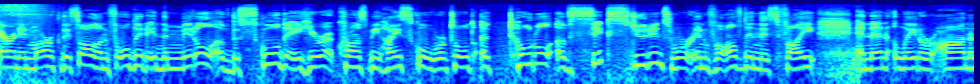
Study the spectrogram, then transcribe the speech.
Erin and Mark, this all unfolded in the middle of the school day here at Crosby High School. We're told a total of six students were involved in this fight and then later on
